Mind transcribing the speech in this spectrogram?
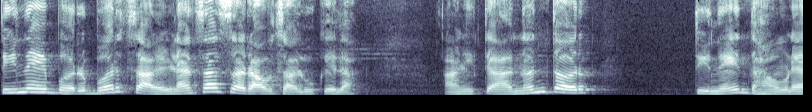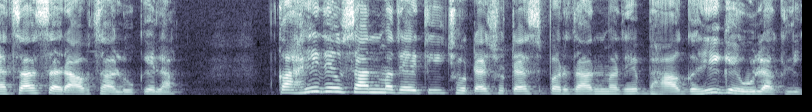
तिने भरभर चालण्याचा सराव चालू केला आणि त्यानंतर तिने धावण्याचा सराव चालू केला. काही दिवसांमध्ये ती छोट्या छोट्या स्पर्धांमध्ये भागही घेऊ लागली.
